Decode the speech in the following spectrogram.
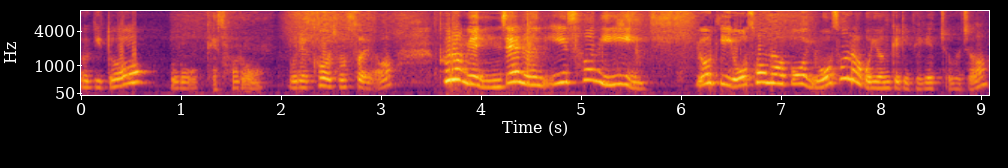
여기도 이렇게 서로 요래 그어줬어요. 그러면 이제는 이 선이 여기 요 선하고 요 선하고 연결이 되겠죠. 그죠?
